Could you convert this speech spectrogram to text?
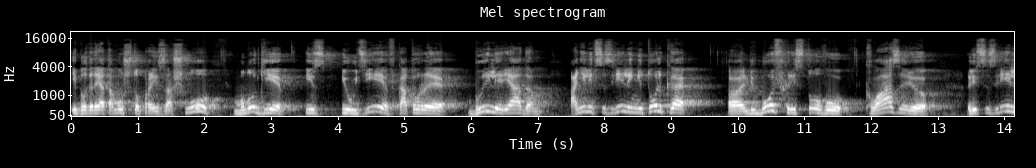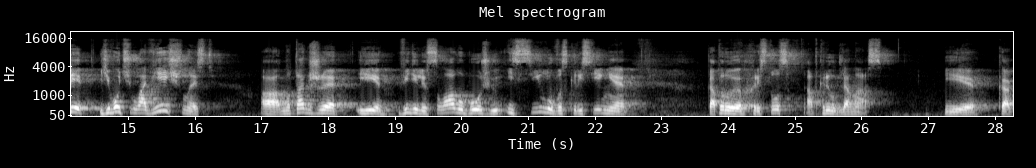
И благодаря тому, что произошло, многие из иудеев, которые были рядом, они лицезрели не только э, любовь Христову к Лазарю, лицезрели его человечность, а, но также и видели славу Божью и силу воскресения, которую Христос открыл для нас. И как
